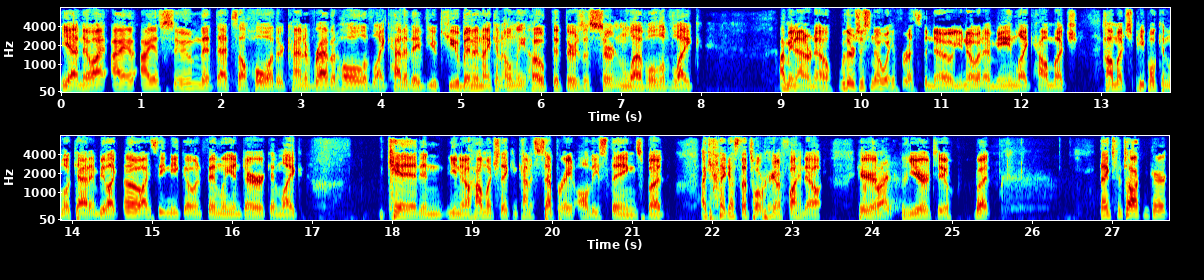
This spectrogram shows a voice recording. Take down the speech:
yeah, no, I, I, I assume that that's a whole other kind of rabbit hole of like, how do they view Cuban? And I can only hope that there's a certain level of like, I mean, I don't know. Well, there's just no way for us to know. You know what I mean? Like how much, how much people can look at it and be like, oh, I see Nico and Finley and Dirk and like Kidd and, you know, how much they can kind of separate all these things. But I, I guess that's what we're going to find out here right. in a year or two. But thanks for talking, Kirk.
